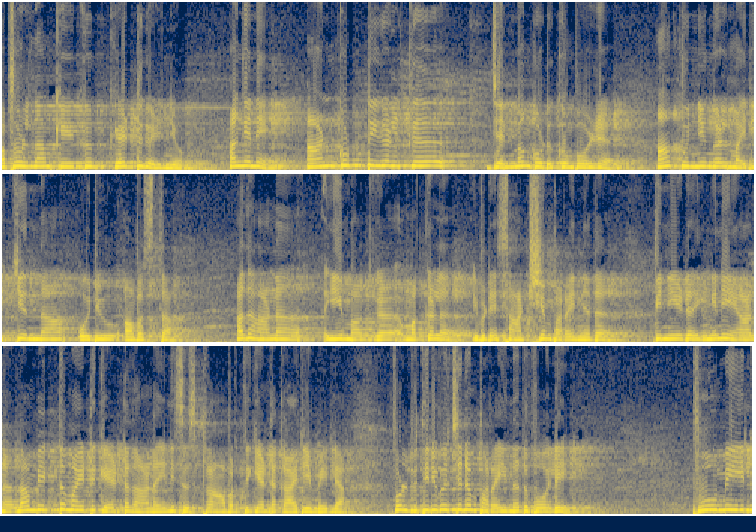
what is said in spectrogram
അപ്പോൾ നാം കേക്ക് കേട്ട് കഴിഞ്ഞു. അങ്ങനെ ആൺകുട്ടികൾക്ക് ജന്മം കൊടുക്കുമ്പോൾ ആ കുഞ്ഞുങ്ങൾ മരിക്കുന്ന ഒരു അവസ്ഥ. അതാണ് ഈ മക മക്കൾ ഇവിടെ സാക്ഷ്യം പറഞ്ഞത് പിന്നീട് ഇങ്ങനെയാണ് നാം വ്യക്തമായിട്ട് കേട്ടതാണ് ഇനി സിസ്റ്റർ ആവർത്തിക്കേണ്ട കാര്യമില്ല. അപ്പോൾ തിരുവചനം പറയുന്നത് പോലെ ഭൂമിയിൽ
